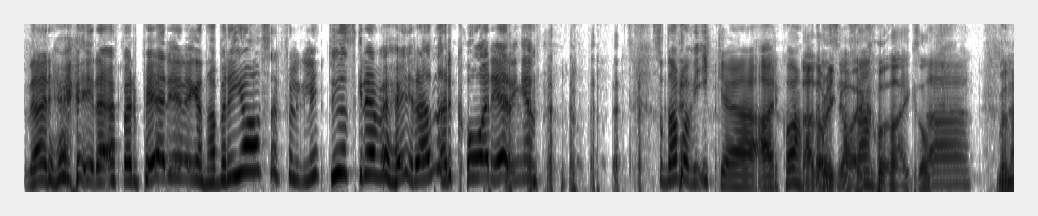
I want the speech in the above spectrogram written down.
Det er Høyre-Frp-regjeringen. Jeg bare ja, selvfølgelig. Du har skrevet Høyre-NRK-regjeringen! Så da var vi ikke ARK. Nei, da var det ikke ARK. Sånn. Nei, ikke sant. Da, men,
